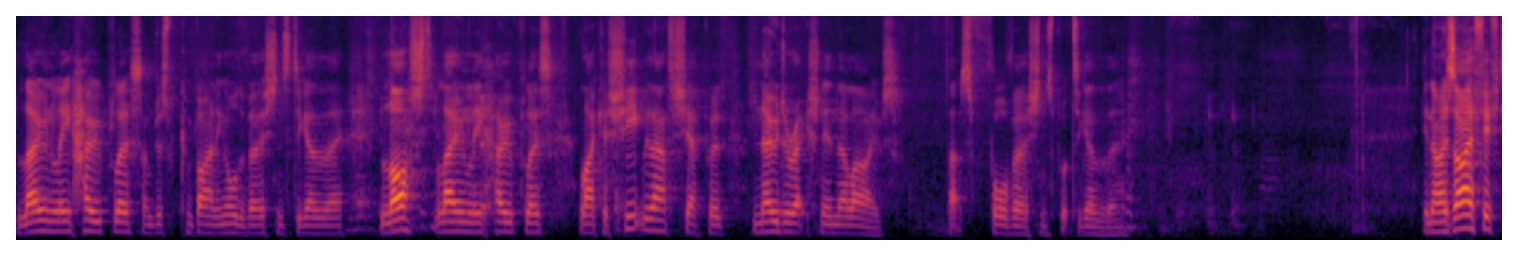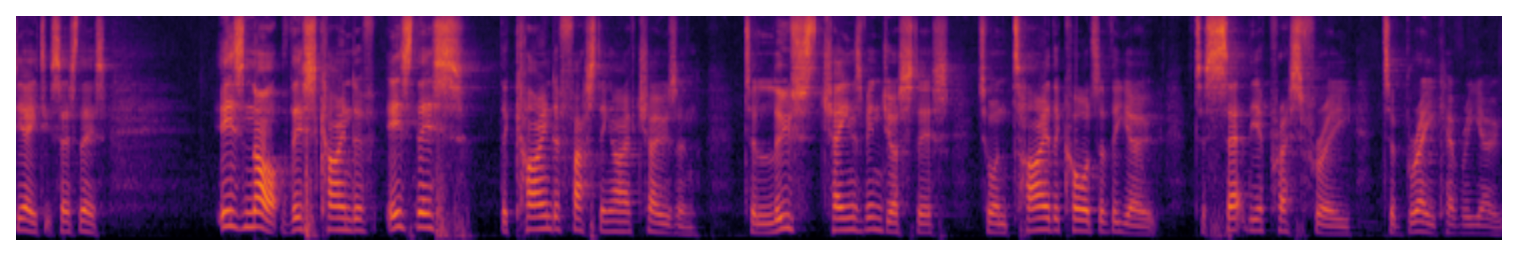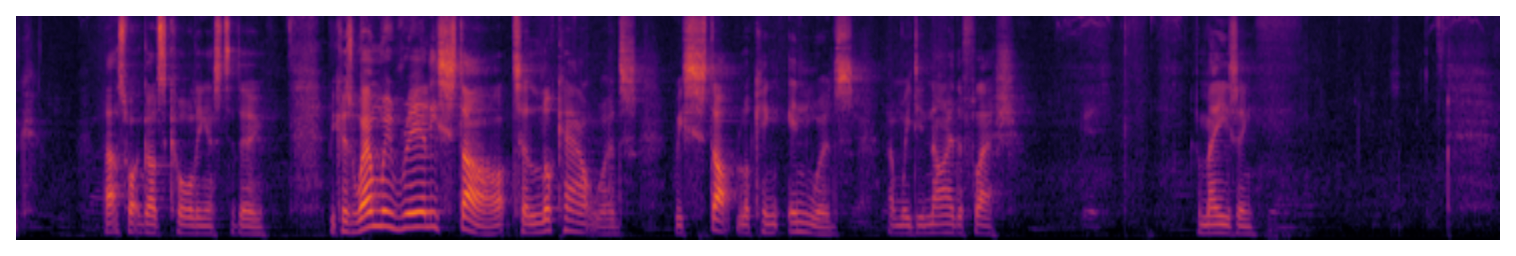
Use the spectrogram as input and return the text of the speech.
lonely, hopeless. I'm just combining all the versions together there. Lost, lonely, hopeless, like a sheep without a shepherd, no direction in their lives. That's four versions put together there. In Isaiah 58, it says this Is not this kind of, is this the kind of fasting I have chosen? To loose chains of injustice, to untie the cords of the yoke, to set the oppressed free, to break every yoke. That's what God's calling us to do. Because when we really start to look outwards, we stop looking inwards and we deny the flesh. Amazing.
